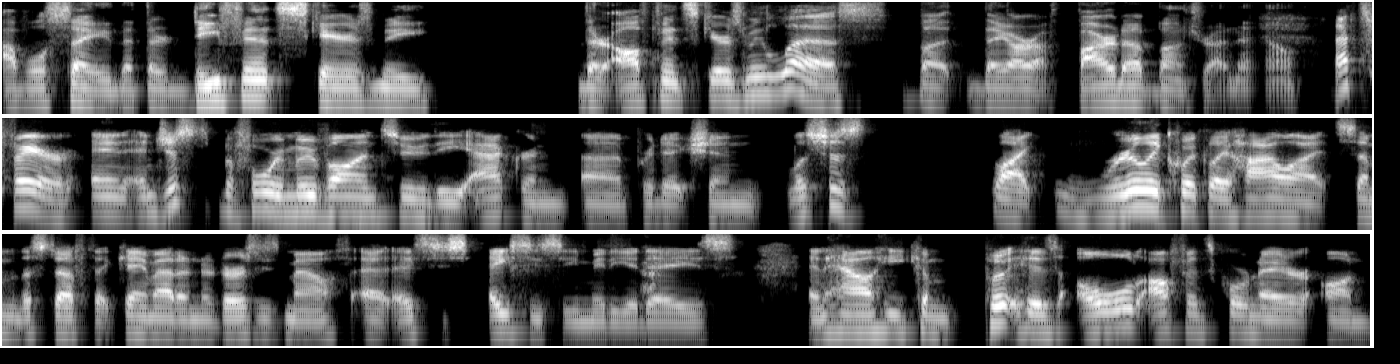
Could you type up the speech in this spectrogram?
I will say that their defense scares me. Their offense scares me less, but they are a fired up bunch right now. That's fair. And and just before we move on to the Akron uh, prediction, let's just like really quickly highlight some of the stuff that came out of Narduzzi's mouth at ACC, ACC Media Days and how he can put his old offense coordinator on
